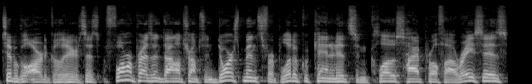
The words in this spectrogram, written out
typical article here. It says former President Donald Trump's endorsements for political candidates in close, high profile races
